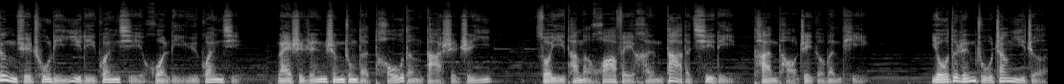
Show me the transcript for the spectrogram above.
正确处理义利关系或礼遇关系。乃是人生中的头等大事之一，所以他们花费很大的气力探讨这个问题。有的人主张义者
